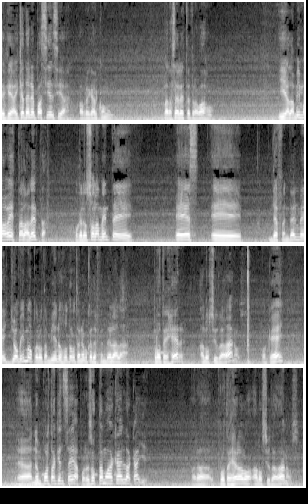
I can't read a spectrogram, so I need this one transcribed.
Así que hay que tener paciencia para bregar con, para hacer este trabajo. Y a la misma vez está la alerta, porque no solamente es eh, defenderme yo mismo, pero también nosotros tenemos que defender a la, proteger a los ciudadanos, ¿ok? Eh, no importa quién sea, por eso estamos acá en la calle, para proteger a, lo- a los ciudadanos.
